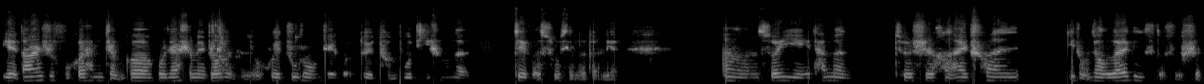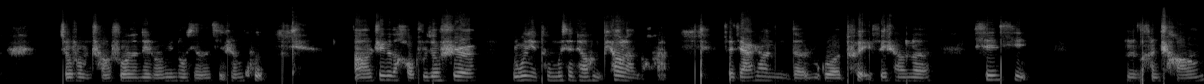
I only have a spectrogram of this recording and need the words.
也当然是符合他们整个国家审美标准的，就会注重这个对臀部提升的这个塑形的锻炼。嗯，所以他们就是很爱穿一种叫 leggings 的服饰，就是我们常说的那种运动型的紧身裤。啊，这个的好处就是，如果你臀部线条很漂亮的话，再加上你的如果腿非常的纤细，嗯，很长，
